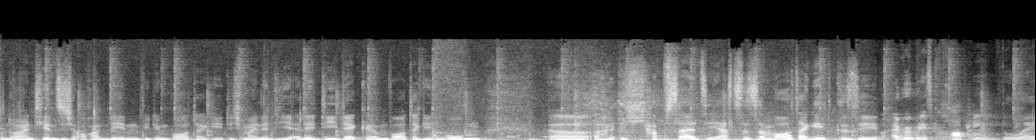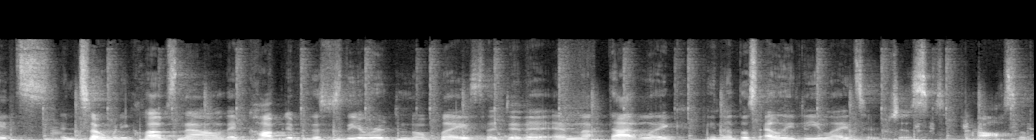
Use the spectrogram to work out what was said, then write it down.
und orientieren sich auch an Läden wie dem Watergate. Ich meine, die LED-Decke im Watergate oben, äh, ich habe es als erstes im Watergate gesehen. Everybody's copying the lights in so many clubs now. They've copied it, but this is the original place that did it. And that, that like, you know, those LED lights are just awesome.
